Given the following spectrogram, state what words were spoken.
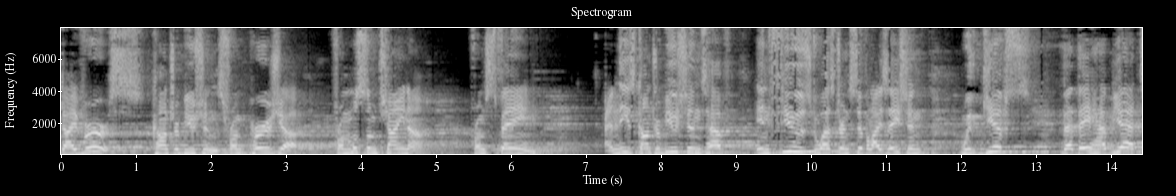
diverse contributions from Persia, from Muslim China, from Spain. And these contributions have infused Western civilization with gifts that they have yet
